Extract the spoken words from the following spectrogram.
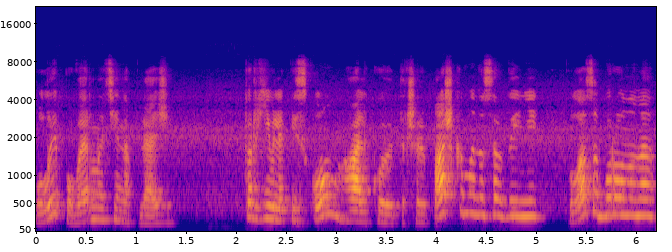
були повернуті на пляжі. Торгівля піском, галькою та черепашками на Сардині була заборонена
